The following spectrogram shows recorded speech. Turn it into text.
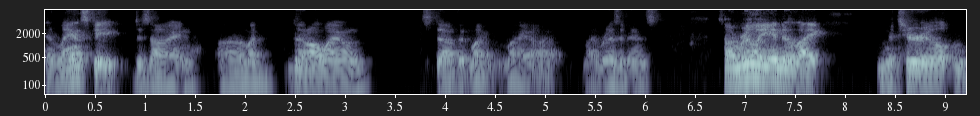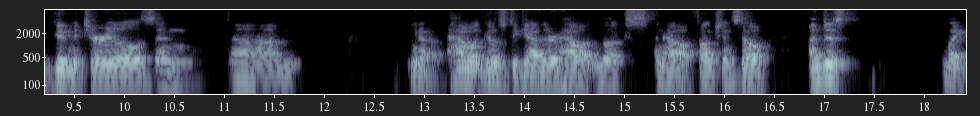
and landscape design. Um, I've done all my own stuff at my my uh, my residence, so I'm really into like material, good materials, and um, you know how it goes together, how it looks, and how it functions. So I'm just like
